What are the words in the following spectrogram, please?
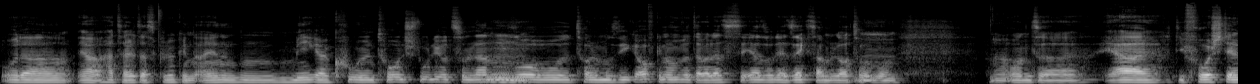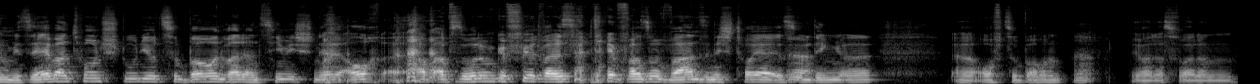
Oder ja, hat halt das Glück in einem mega coolen Tonstudio zu landen, Mhm. so, wo tolle Musik aufgenommen wird, aber das ist eher so der Sechser im Lotto. So. Mhm. Ja. Und äh, ja, die Vorstellung, mir selber ein Tonstudio zu bauen, war dann ziemlich schnell auch äh, ab absurdum geführt, weil es halt einfach so wahnsinnig teuer ist, so Ja. ein Ding äh, äh, aufzubauen. Ja. Ja, das war dann.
